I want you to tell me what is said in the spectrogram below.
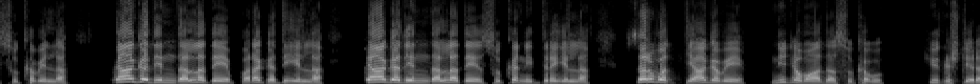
ಸುಖವಿಲ್ಲ. ತ್ಯಾಗದಿಂದಲ್ಲದೆ ಪರಗತಿಯಿಲ್ಲ, ತ್ಯಾಗದಿಂದಲ್ಲದೆ ಸುಖ ನಿದ್ರೆಯಿಲ್ಲ ಸರ್ವ ತ್ಯಾಗವೇ ನಿಜವಾದ ಸುಖವು. ಯುಧಿಷ್ಠಿರ,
